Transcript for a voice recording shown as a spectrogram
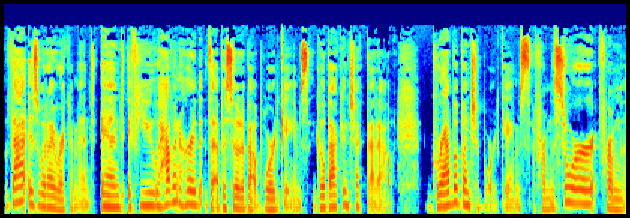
that is what I recommend. And if you haven't heard the episode about board games, go back and check that out. Grab a bunch of board games from the store, from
